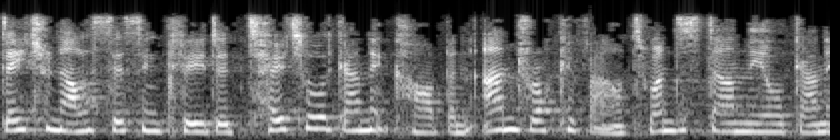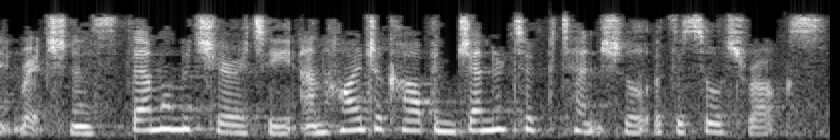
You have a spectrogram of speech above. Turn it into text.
Data analysis included total organic carbon and Rock-Eval to understand the organic richness, thermal maturity and hydrocarbon generative potential of the source rocks.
